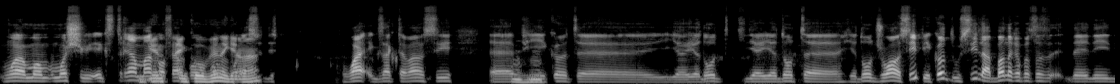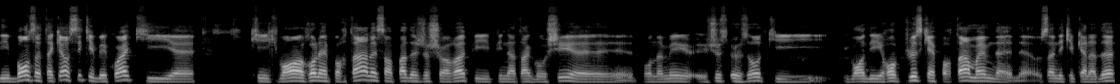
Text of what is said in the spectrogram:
moi, moi, moi, je suis extrêmement confiant pour, pour, également. Ouais, exactement aussi. Euh, puis mmh écoute, euh, il y a, d'autres d'autres joueurs aussi. Puis écoute, aussi la bonne représentation des, des, bons attaquants aussi québécois qui, euh, qui, vont avoir un rôle important. Là, si on parle de Joshua puis, puis Nathan Gaucher, pour nommer juste eux autres qui vont avoir des rôles plus qu'importants, même au sein de l'équipe Canada.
